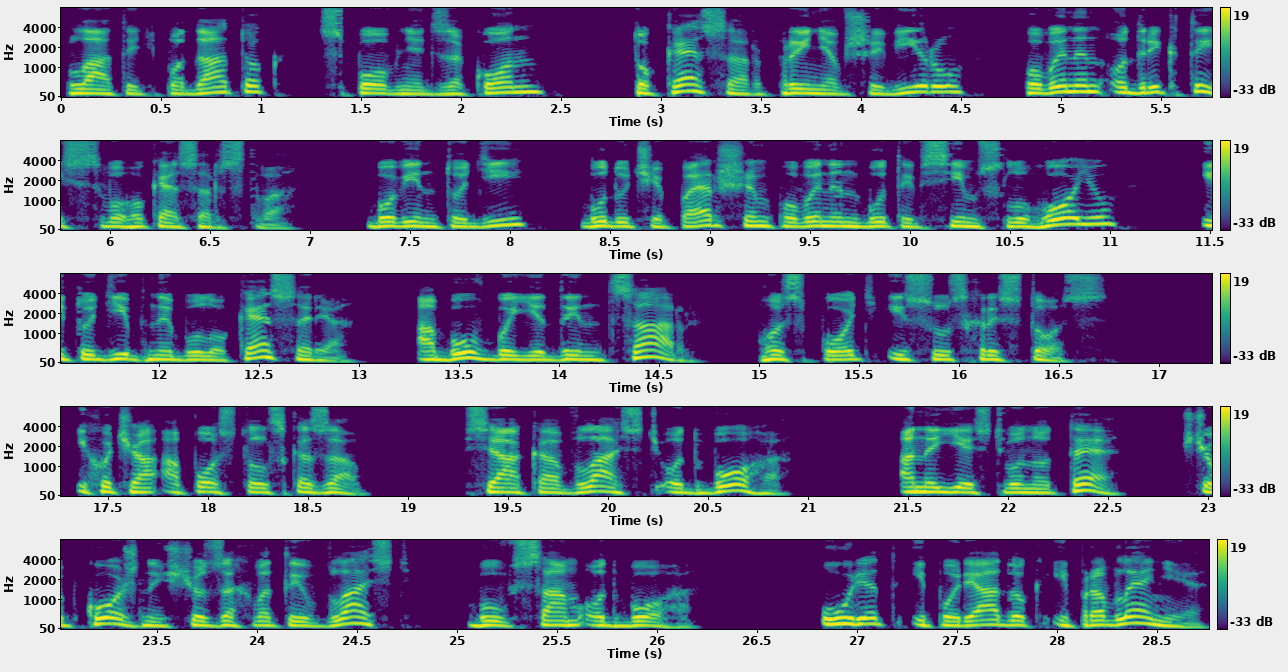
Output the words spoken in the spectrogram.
платить податок, сповнять закон, то кесар, прийнявши віру, повинен одріктись свого кесарства, бо він тоді, будучи першим, повинен бути всім слугою, і тоді б не було кесаря, а був би єдин цар, Господь Ісус Христос. І хоча апостол сказав всяка власть од Бога, а не єсть воно те, щоб кожний, що захватив власть, був сам од Бога. Уряд і порядок і правлення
